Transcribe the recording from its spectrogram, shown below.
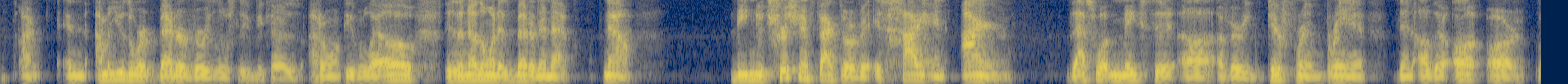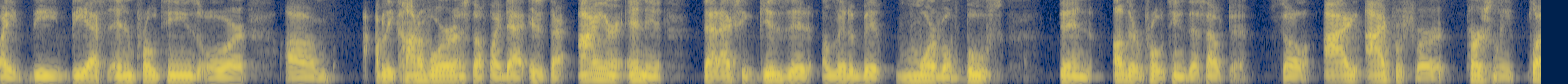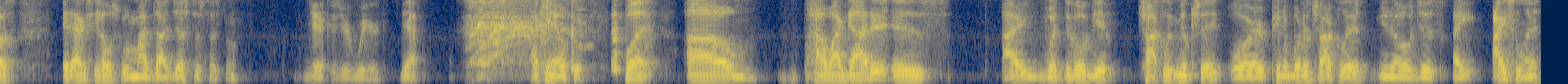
and I'm gonna use the word better very loosely because I don't want people like, oh, there's another one that's better than that. Now, the nutrition factor of it is high in iron. That's what makes it uh, a very different brand than other or, or like the BSN proteins or um, I believe carnivore and stuff like that. Is the iron in it that actually gives it a little bit more of a boost than other proteins that's out there. So I I prefer personally. Plus, it actually helps with my digestive system. Yeah, because you're weird. Yeah. I can't help it. But um how I got it is I went to go get chocolate milkshake or peanut butter chocolate, you know, just I isolate.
